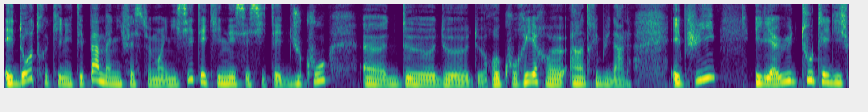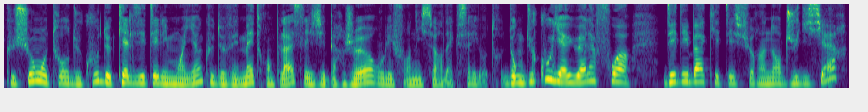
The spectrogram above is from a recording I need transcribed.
et d'autres qui n'étaient pas manifestement illicites et qui nécessitaient du coup de, de, de, recourir à un tribunal. Et puis, il y a eu toutes les discussions autour du coup de quels étaient les moyens que devaient mettre en place les hébergeurs ou les fournisseurs d'accès et autres. Donc du coup, il y a eu à la la fois des débats qui étaient sur un ordre judiciaire,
